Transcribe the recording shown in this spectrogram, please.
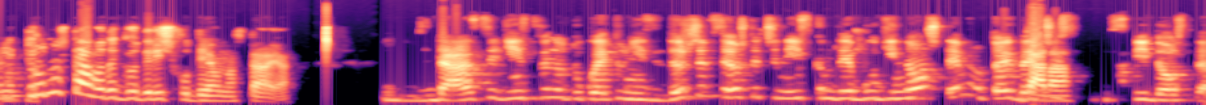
нали, трудно става да ги отделиш в отделна стая. Да, с единственото, което ни задържа, все още, че не искам да я буди нощем, но той вече да, да. спи доста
